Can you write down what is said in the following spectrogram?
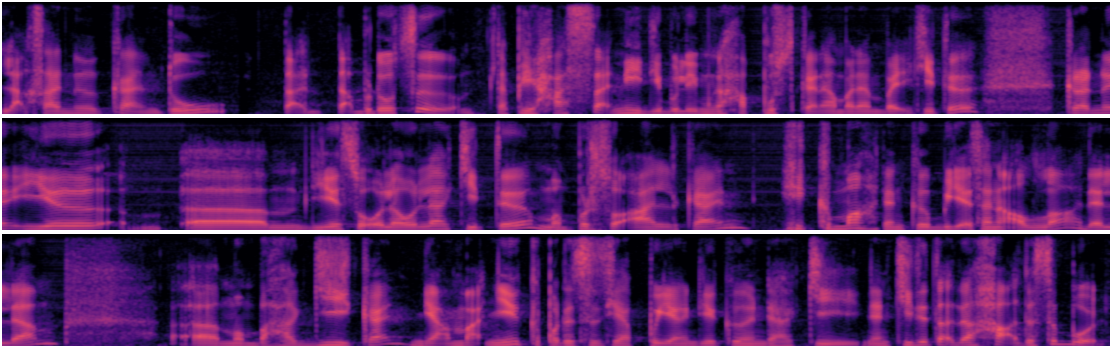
laksanakan tu tak tak berdosa. Tapi hasad ni dia boleh menghapuskan amalan baik kita kerana ia um, ia seolah-olah kita mempersoalkan hikmah dan kebijaksanaan Allah dalam uh, membahagikan nikmatnya kepada sesiapa yang dia kehendaki. Dan kita tak ada hak tersebut.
